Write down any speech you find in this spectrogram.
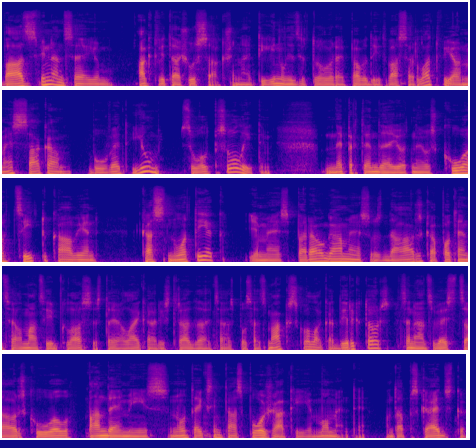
bāzes finansējumu aktivitāšu uzsākšanai. Tīna līdz ar to varēja pavadīt vasaru Latvijā, un mēs sākām būvēt jumi soli pa solītim. Nepretendējot ne uz ko citu, kā vien kas notiek. Ja mēs paraugāmies uz dārzu, kā potenciāli mācību klases, tajā laikā arī strādāja Cēlā pilsētas maksas skolā, kā direktors, cenāts vest cauri skolu pandēmijas, nu, teiksim, tās spožākajiem momentiem. Un tāpēc skaidrs, ka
